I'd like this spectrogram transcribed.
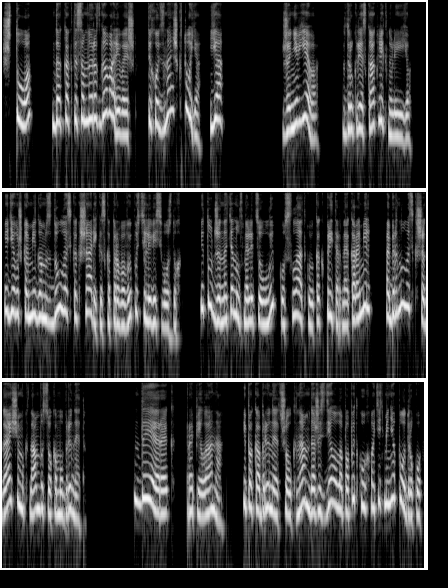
«Что? Да как ты со мной разговариваешь? Ты хоть знаешь, кто я? Я...» «Женевьева!» Вдруг резко окликнули ее, и девушка мигом сдулась, как шарик, из которого выпустили весь воздух. И тут же, натянув на лицо улыбку, сладкую, как приторная карамель, обернулась к шагающему к нам высокому брюнету. «Дерек!» – пропела она и пока брюнет шел к нам, даже сделала попытку ухватить меня под руку,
